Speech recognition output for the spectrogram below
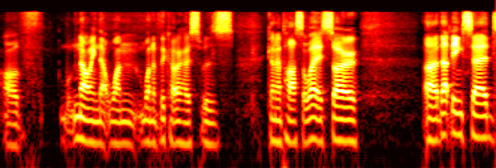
of knowing that one one of the co-hosts was going to pass away. So uh, that being said,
